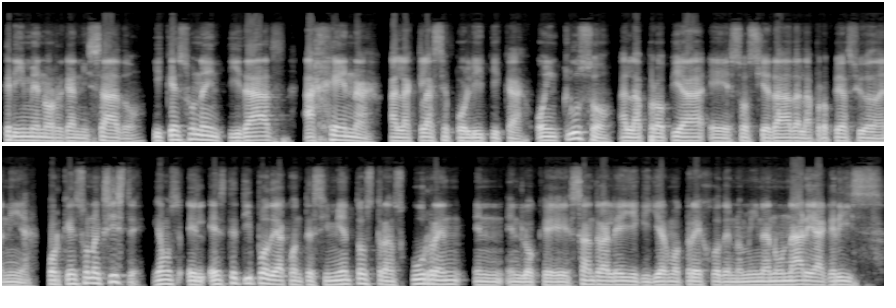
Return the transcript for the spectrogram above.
crimen organizado y que es una entidad ajena a la clase política o incluso a la propia eh, sociedad, a la propia ciudadanía, porque eso no existe. Digamos, este tipo de acontecimientos transcurren en, en lo que Sandra Ley y Guillermo Trejo denominan un área gris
